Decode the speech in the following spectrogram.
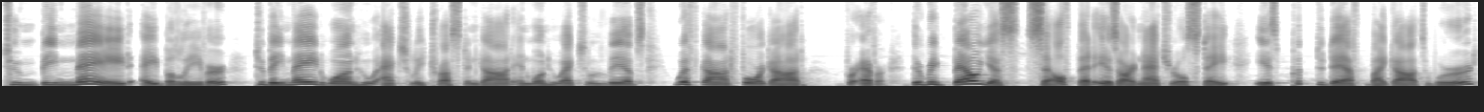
to be made a believer, to be made one who actually trusts in God and one who actually lives with God, for God, forever. The rebellious self, that is our natural state, is put to death by God's word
